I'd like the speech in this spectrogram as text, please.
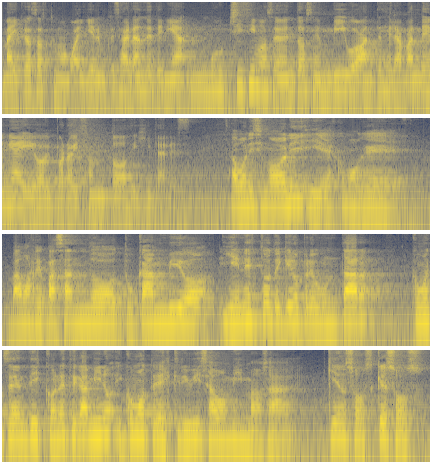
Microsoft, como cualquier empresa grande, tenía muchísimos eventos en vivo antes de la pandemia y hoy por hoy son todos digitales. Está buenísimo, Oli, y es como que vamos repasando tu cambio. Y en esto te quiero preguntar cómo te sentís con este camino y cómo te describís a vos misma. O sea, ¿quién sos? ¿Qué sos?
